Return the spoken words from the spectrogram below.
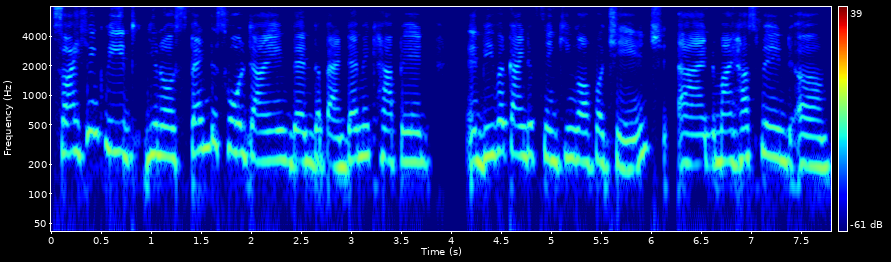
So i think we'd you know spend this whole time then the pandemic happened and we were kind of thinking of a change. And my husband um,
